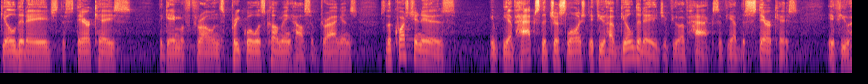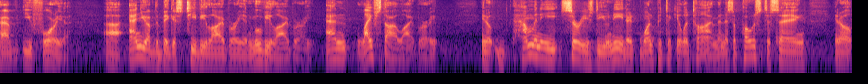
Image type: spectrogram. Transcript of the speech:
Gilded Age, The Staircase. The Game of Thrones prequel is coming, House of Dragons. So the question is you have Hacks that just launched. If you have Gilded Age, if you have Hacks, if you have The Staircase, if you have Euphoria, uh, and you have the biggest TV library and movie library and lifestyle library, you know, how many series do you need at one particular time? And as opposed to saying, you know,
